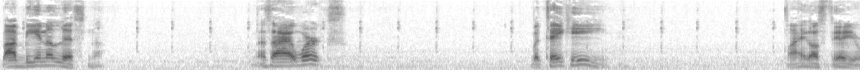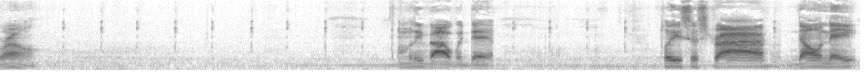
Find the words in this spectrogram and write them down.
by being a listener. That's how it works. But take heed. I ain't going to steer you wrong. I'm gonna leave out with that. Please subscribe, donate,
